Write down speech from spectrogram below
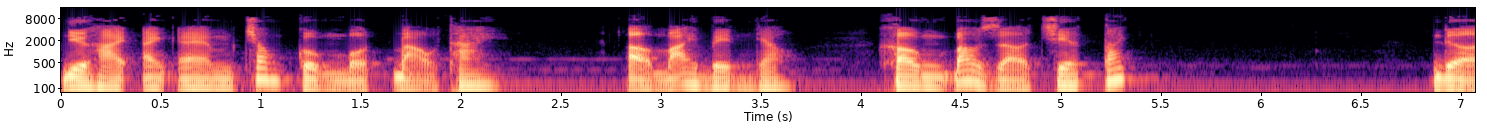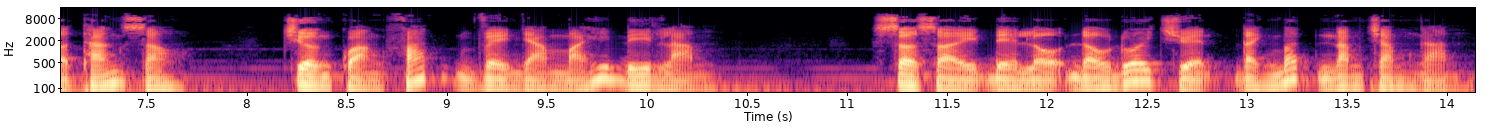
Như hai anh em trong cùng một bào thai, Ở mãi bên nhau, Không bao giờ chia tách. Nửa tháng sau, Trương Quảng Phát về nhà máy đi làm. Sơ sẩy để lộ đầu đuôi chuyện đánh mất 500 ngàn,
